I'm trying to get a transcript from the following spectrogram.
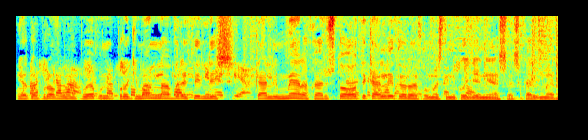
για το πρόβλημα που έχουν προκειμένου να βρεθεί λύση. Καλημέρα, ευχαριστώ. Ό,τι καλύτερο εύχομαι στην οικογένειά σας. Καλημέρα.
